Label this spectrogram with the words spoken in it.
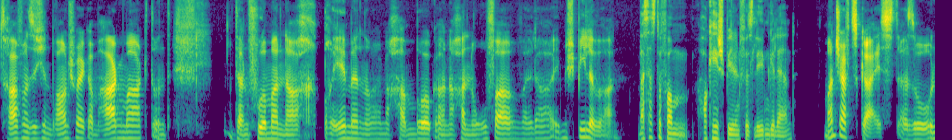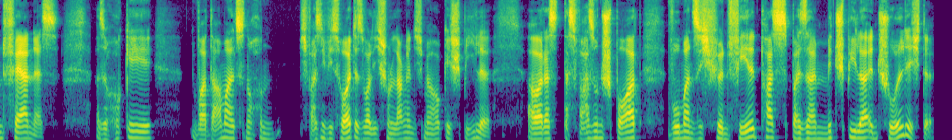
traf man sich in Braunschweig am Hagenmarkt und dann fuhr man nach Bremen oder nach Hamburg oder nach Hannover, weil da eben Spiele waren. Was hast du vom Hockeyspielen fürs Leben gelernt? Mannschaftsgeist, also und Fairness. Also Hockey war damals noch ein, ich weiß nicht, wie es heute ist, weil ich schon lange nicht mehr Hockey spiele. Aber das, das war so ein Sport, wo man sich für einen Fehlpass bei seinem Mitspieler entschuldigte.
